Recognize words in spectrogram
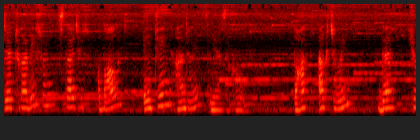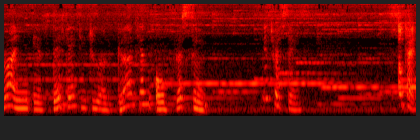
The tradition started about 1800 years ago. But actually, the shrine is dedicated to a guardian of the sea. Interesting. Okay,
